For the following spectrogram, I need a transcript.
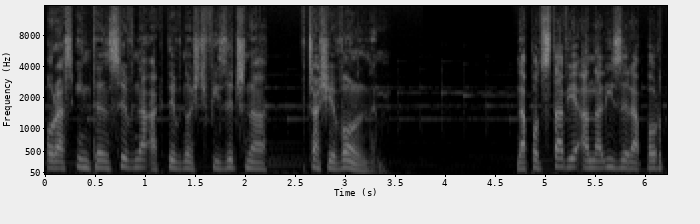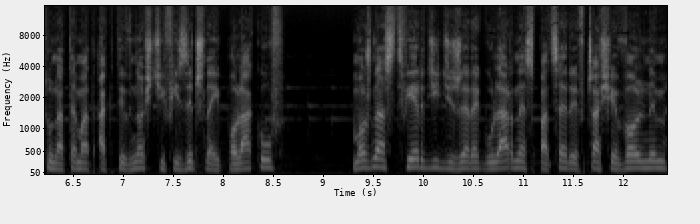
oraz intensywna aktywność fizyczna w czasie wolnym. Na podstawie analizy raportu na temat aktywności fizycznej Polaków można stwierdzić, że regularne spacery w czasie wolnym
